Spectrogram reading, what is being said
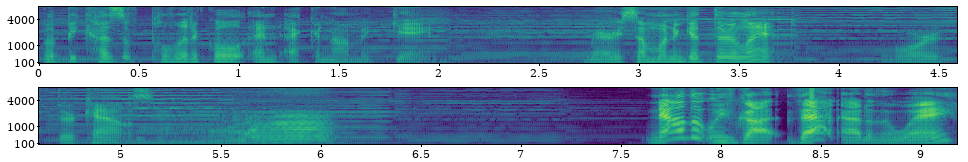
but because of political and economic gain. Marry someone and get their land, or their cows. Now that we've got that out of the way,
